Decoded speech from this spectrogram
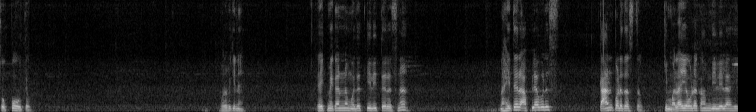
सोपं होतं. बरोबर की नाही? एकमेकांना मदत केली तरच ना? नाहीतर आपल्यावरच ताण पडत असतं. की मला एवढं काम दिलेलं आहे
